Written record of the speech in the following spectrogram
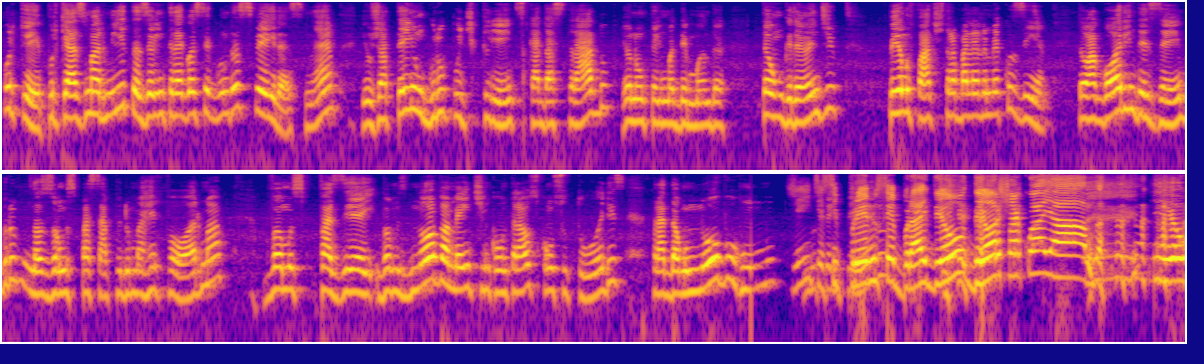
Por quê? Porque as marmitas eu entrego às segundas-feiras, né? Eu já tenho um grupo de clientes cadastrado, eu não tenho uma demanda tão grande, pelo fato de trabalhar na minha cozinha. Então, agora em dezembro, nós vamos passar por uma reforma. Vamos fazer, vamos novamente encontrar os consultores para dar um novo rumo. Gente, esse prêmio Sebrae deu, deu a chacoalhada. e eu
